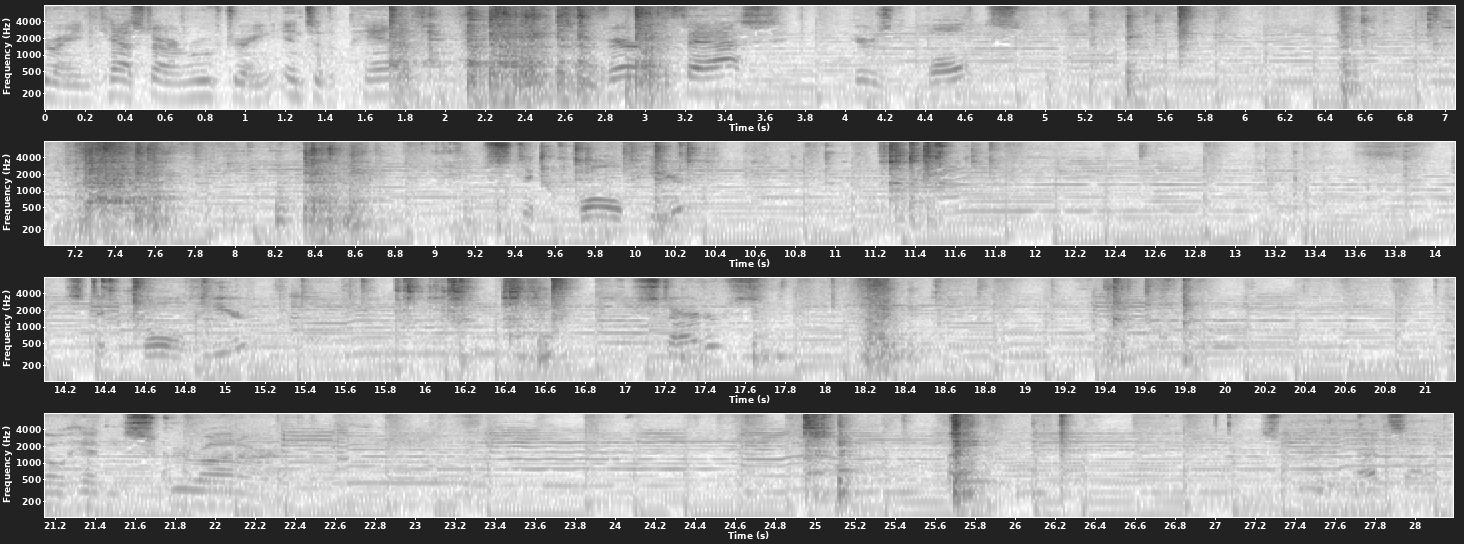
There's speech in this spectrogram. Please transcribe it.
drain, cast iron roof drain, into the pan. It's very fast. Here's the bolts. Stick the bolt here. Stick a bolt here for starters. Go ahead and screw on our screw the nuts on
